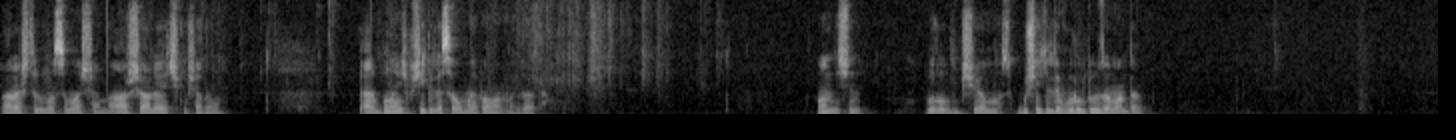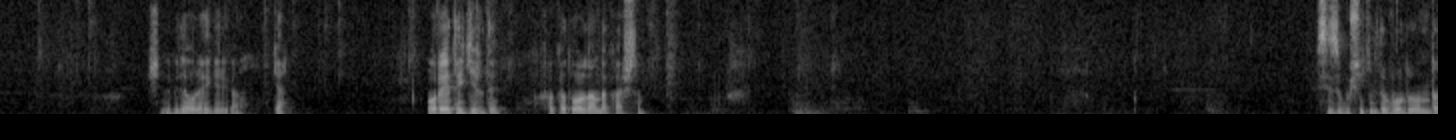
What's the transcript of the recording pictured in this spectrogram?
Araştırması maşallah. Arşalaya çıkmış adamın. Yani buna hiçbir şekilde savunma yapamam ben zaten. Onun için vurulun bir şey olmaz. Bu şekilde vurulduğun zaman da Şimdi bir de oraya geliyor. Gel. Oraya da girdi. Fakat oradan da kaçtım. Sizi bu şekilde vurduğunda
